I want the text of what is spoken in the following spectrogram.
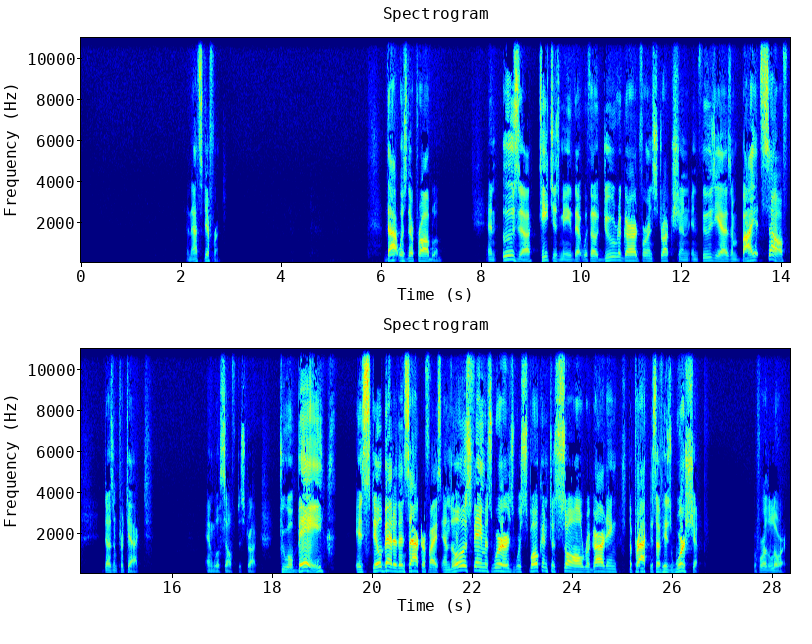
And that's different. That was their problem. And Uzzah teaches me that without due regard for instruction, enthusiasm by itself doesn't protect, and will self destruct. To obey is still better than sacrifice. And those famous words were spoken to Saul regarding the practice of his worship before the Lord.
